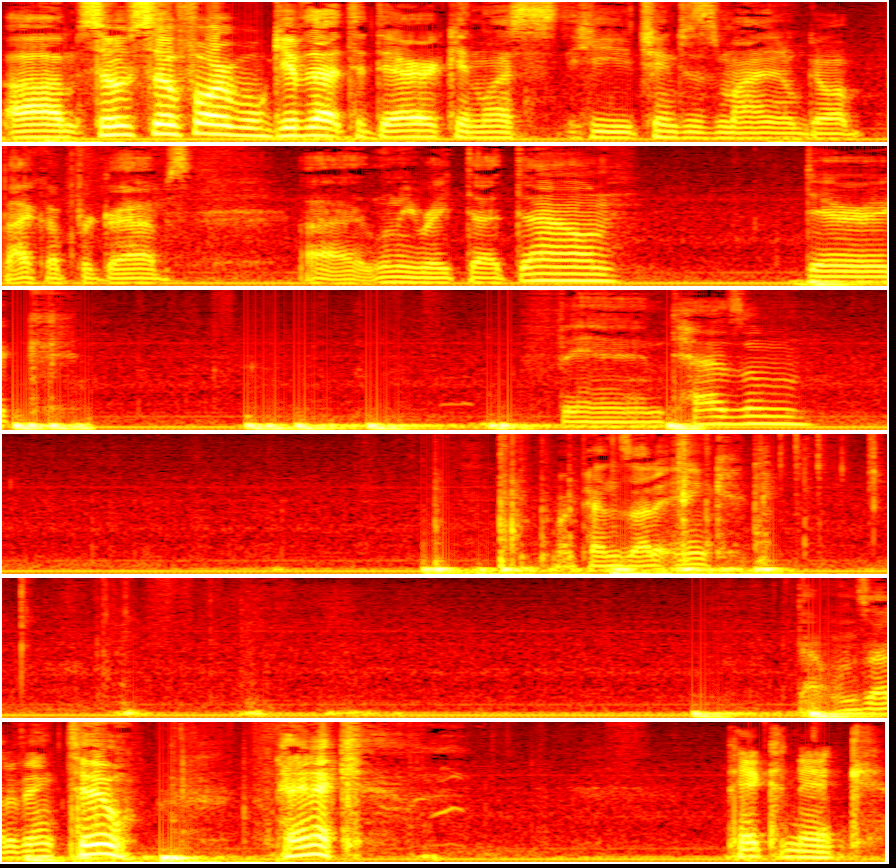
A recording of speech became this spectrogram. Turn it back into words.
Um, so so far we'll give that to Derek unless he changes his mind. It'll go up, back up for grabs. Uh, let me write that down. Derek, Phantasm. My pen's out of ink. That one's out of ink too. Panic. Picnic.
